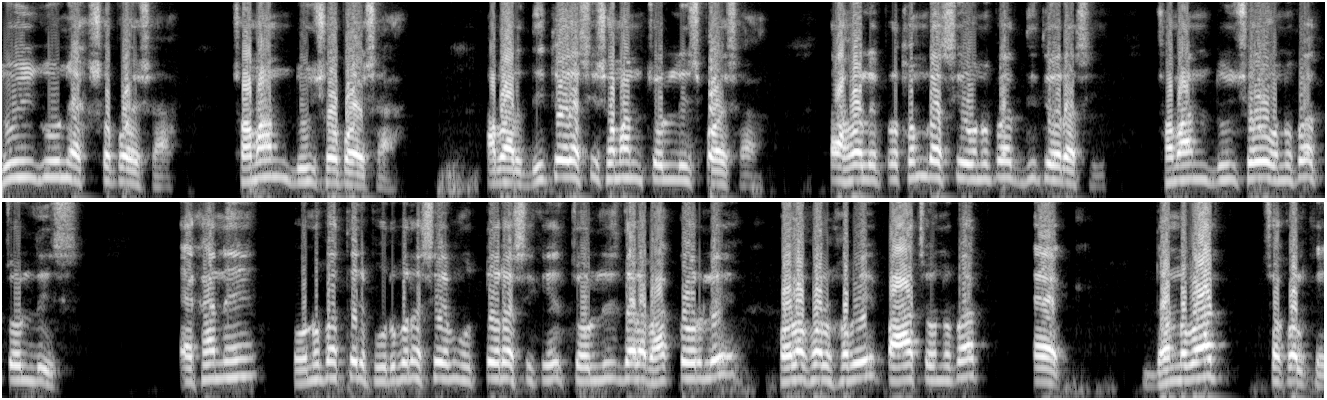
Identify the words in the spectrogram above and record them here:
দুই গুণ একশো পয়সা। সমান দুইশো পয়সা। আবার দ্বিতীয় রাশি সমান চল্লিশ পয়সা। তাহলে প্রথম রাশি অনুপাত, দ্বিতীয় রাশি সমান দুইশো অনুপাত চল্লিশ। এখানে অনুপাতের পূর্ব রাশি এবং উত্তর রাশিকে চল্লিশ দ্বারা ভাগ করলে ফলাফল হবে পাঁচ অনুপাত এক। ধন্যবাদ সকলকে।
